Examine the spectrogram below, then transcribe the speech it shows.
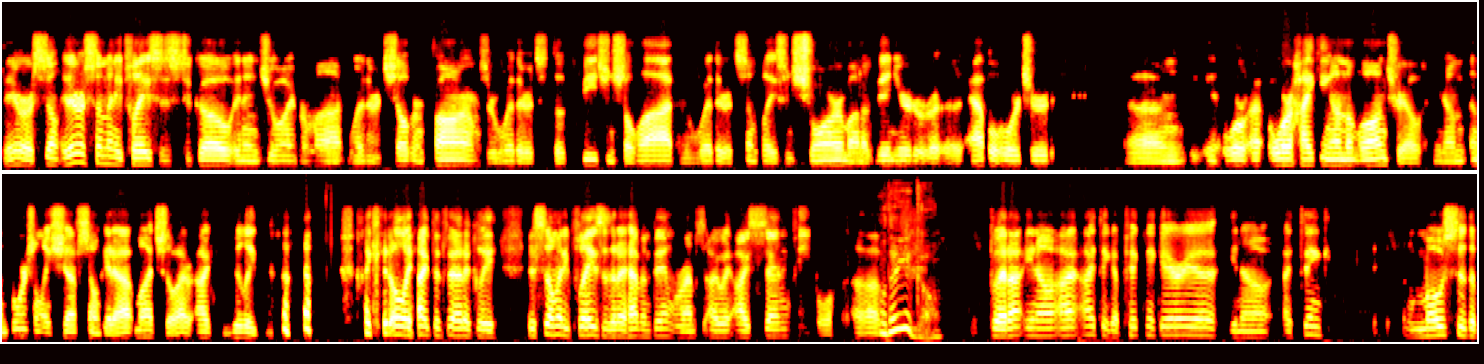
There are so there are so many places to go and enjoy Vermont, whether it's Shelburne Farms or whether it's the beach in Charlotte or whether it's someplace in Shoreham on a vineyard or an apple orchard, um, or or hiking on the Long Trail. You know, unfortunately, chefs don't get out much, so I, I really. I could only hypothetically. There's so many places that I haven't been where I'm. I, I send people. Um, well, there you go. But uh, you know, I, I think a picnic area. You know, I think most of the,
